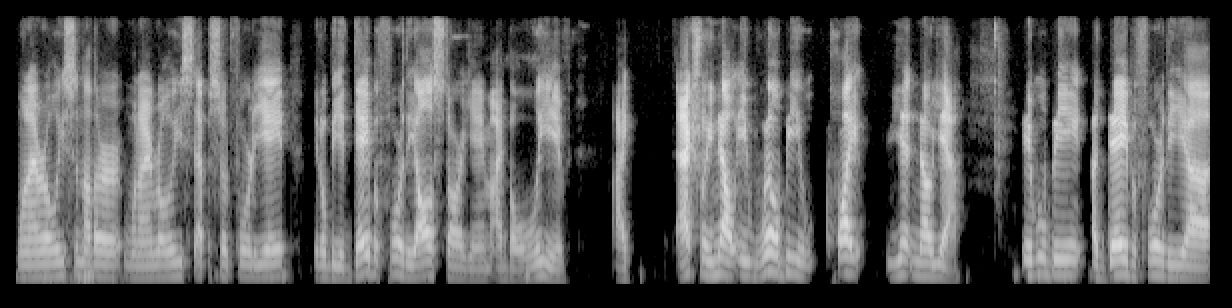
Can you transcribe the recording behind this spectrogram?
when I release another, when I release episode forty eight, it'll be a day before the All Star game, I believe. I actually no, it will be quite. Yeah, no, yeah, it will be a day before the uh,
